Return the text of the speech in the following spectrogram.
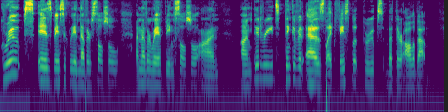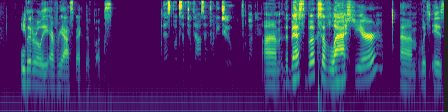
Groups is basically another social, another way of being social on on Goodreads. Think of it as like Facebook groups, but they're all about literally every aspect of books. Best books of 2022. Button. Um, the best books of last year, um, which is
